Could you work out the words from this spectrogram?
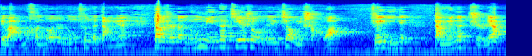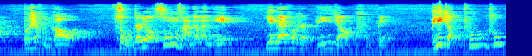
对吧？我们很多就是农村的党员，当时的农民他接受的教育少啊，所以你这党员的质量不是很高啊，组织又松散的问题，应该说是比较普遍，比较突出。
